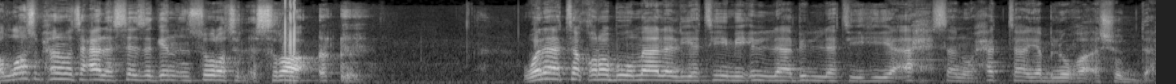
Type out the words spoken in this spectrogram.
Allah subhanahu wa ta'ala says again in Surah Al-Isra, ولا تقربوا مال اليتيم إلا بالتي هي أحسن حتى يبلغ أشده.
